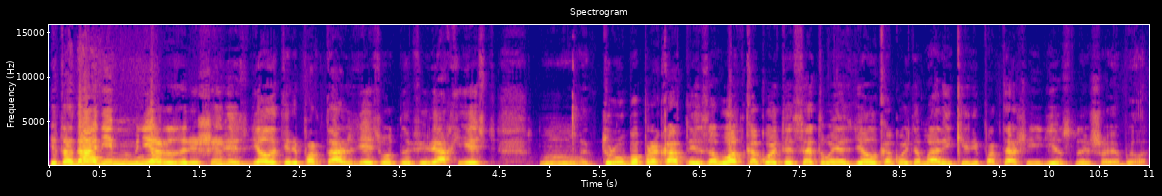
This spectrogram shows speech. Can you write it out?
И тогда они мне разрешили сделать репортаж. Здесь вот на филях есть трубопрокатный завод какой-то, с этого я сделал какой-то маленький репортаж, единственное, что я было.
